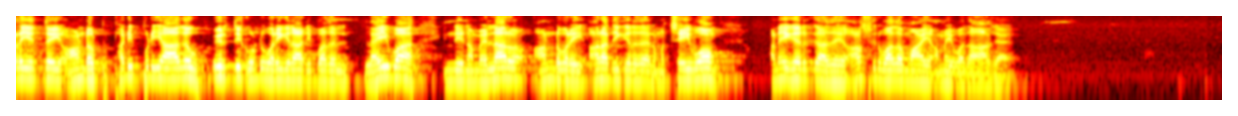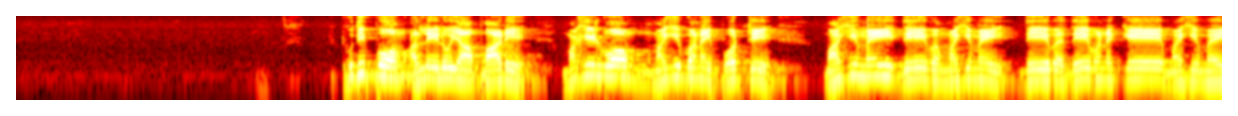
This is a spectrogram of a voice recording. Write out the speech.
ஆலயத்தை ஆண்டவர் படிப்படியாக உயர்த்தி கொண்டு வருகிறார் இப்போ அதில் லைவா இன்று நம்ம எல்லாரும் ஆண்டவரை ஆராதிக்கிறதை நம்ம செய்வோம். அநேகருக்கு அது ஆசீர்வாதமாய் அமைவதாக. துதிப்போம் அல்லேலூயா பாடி. மகிழ்வோம் மகிபனை போற்றி. மகிமை தேவ மகிமை தேவ தேவனுக்கே மகிமை.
